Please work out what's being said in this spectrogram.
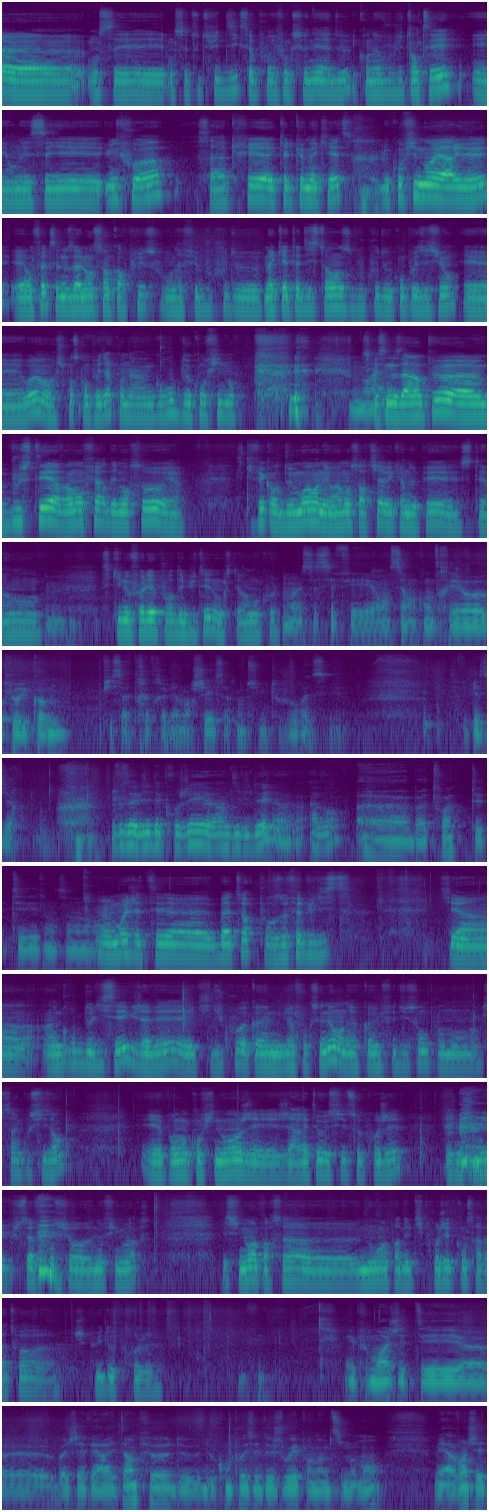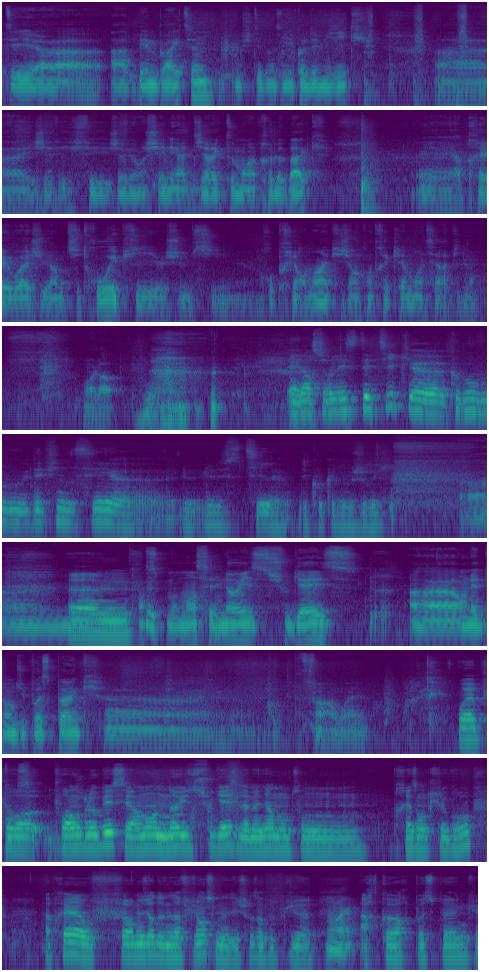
on s'est tout de suite dit que ça pourrait fonctionner à deux, et qu'on a voulu tenter, et on a essayé une fois. Ça a créé quelques maquettes. Le confinement est arrivé et en fait ça nous a lancé encore plus. On a fait beaucoup de maquettes à distance, beaucoup de compositions. Et ouais, je pense qu'on peut dire qu'on est un groupe de confinement. Parce que ça nous a un peu euh, boosté à vraiment faire des morceaux. Et, euh, ce qui fait qu'en deux mois, on est vraiment sorti avec un EP. Et c'était vraiment Mm. ce qu'il nous fallait pour débuter. Donc c'était vraiment cool. Ouais, ça s'est fait, on s'est rencontrés au Chloricum, puis ça a très très bien marché, ça continue toujours et c'est, ça fait plaisir. Vous aviez des projets euh, individuels euh, avant? Euh, bah toi, t'étais dans un... Euh, moi, j'étais euh, batteur pour The Fabulist, qui est un, un groupe de lycée que j'avais et qui du coup a quand même bien fonctionné. On a quand même fait du son pendant 5 ou 6 ans. Et pendant le confinement, j'ai arrêté aussi ce projet. Et je me suis mis plus à fond sur Nothing Works. Et sinon, à part ça, non, à part des petits projets de conservatoire, j'ai pas eu d'autres projets. Et puis moi, j'étais, bah, j'avais arrêté un peu de, de, composer, de jouer pendant un petit moment. Mais avant, j'étais à BIM Brighton, j'étais dans une école de musique. Euh, j'avais fait, j'avais enchaîné directement après le bac. Et après, ouais, j'ai eu un petit trou et puis euh, je me suis repris en main et puis j'ai rencontré Clément assez rapidement. Voilà. et alors sur l'esthétique, euh, comment vous définissez le, style du coup que vous jouez? En ce moment, c'est noise, shoegaze. on est dans du post-punk. Enfin, ouais Ouais, pour, pour englober, c'est vraiment noise shoegaze, la manière dont on présente le groupe. Après, au fur et à mesure de nos influences, on a des choses un peu plus euh, hardcore, post-punk,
